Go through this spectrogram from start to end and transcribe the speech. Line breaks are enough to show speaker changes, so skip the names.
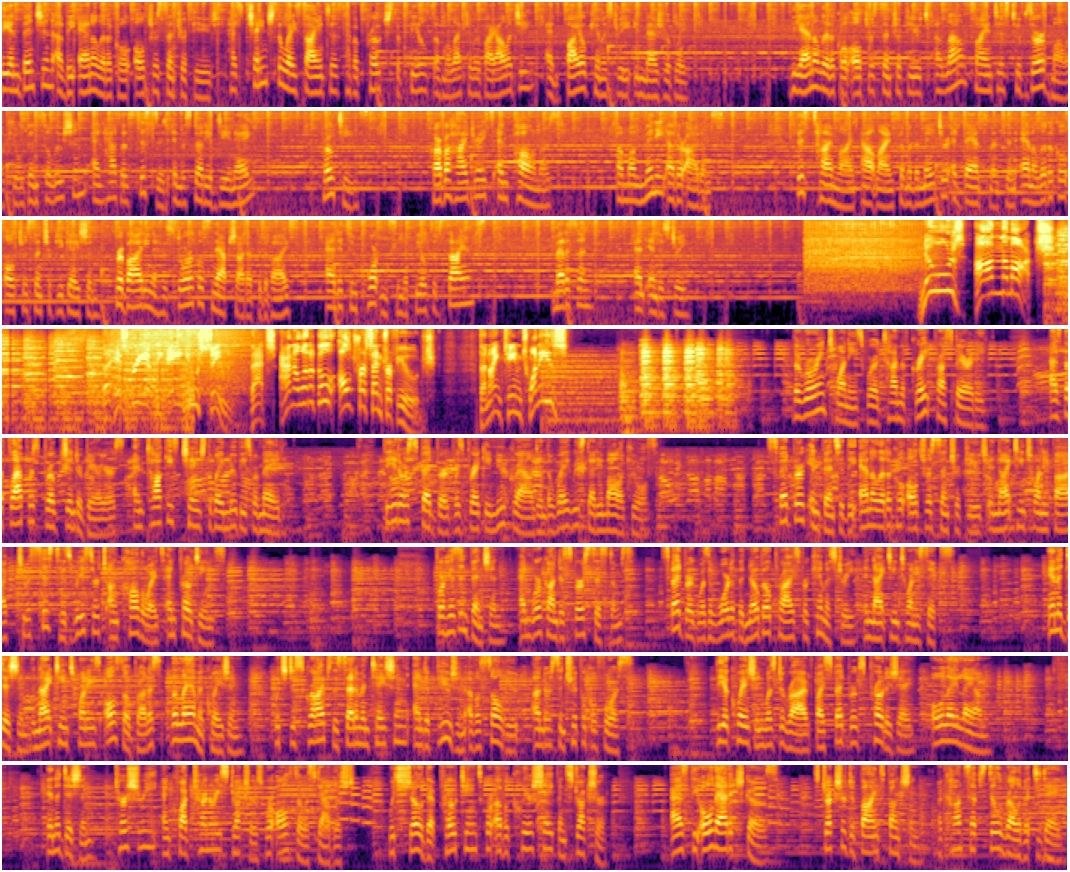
The invention of the analytical ultracentrifuge has changed the way scientists have approached the fields of molecular biology and biochemistry immeasurably. The analytical ultracentrifuge allows scientists to observe molecules in solution and has assisted in the study of DNA, proteins, carbohydrates, and polymers, among many other items. This timeline outlines some of the major advancements in analytical ultracentrifugation, providing a historical snapshot of the device and its importance in the fields of science, medicine, and industry.
News on the March. The history of the AUC. That's Analytical Ultracentrifuge. The 1920s.
The Roaring Twenties were a time of great prosperity. As the flappers broke gender barriers and talkies changed the way movies were made, Theodore Svedberg was breaking new ground in the way we study molecules. Svedberg invented the analytical ultracentrifuge in 1925 to assist his research on colloids and proteins. For his invention and work on dispersed systems, Svedberg was awarded the Nobel Prize for Chemistry in 1926. In addition, the 1920s also brought us the Lamm equation, which describes the sedimentation and diffusion of a solute under centrifugal force. The equation was derived by Svedberg's protege, Ole Lamm. In addition, tertiary and quaternary structures were also established, which showed that proteins were of a clear shape and structure. As the old adage goes, structure defines function, a concept still relevant today,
